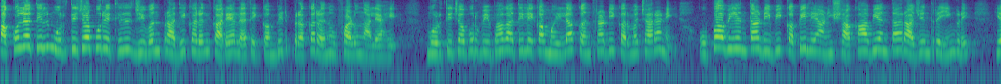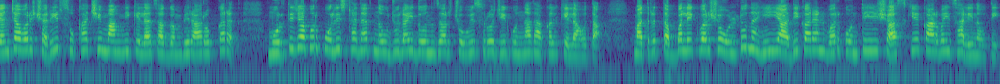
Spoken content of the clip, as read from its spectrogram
अकोल्यातील मूर्तिजापूर येथील जीवन प्राधिकरण कार्यालयात एक गंभीर प्रकरण उफाळून आले आहे. मूर्तिजापूर विभागातील एका महिला कंत्राटी कर्मचाऱ्याने उपअभियंता डी बी कपिले आणि शाखा अभियंता राजेंद्र इंगळे यांच्यावर शरीर सुखाची मागणी केल्याचा गंभीर आरोप करत मूर्तिजापूर पोलीस ठाण्यात नऊ जुलै दोन हजार चोवीस रोजी गुन्हा दाखल केला होता. मात्र तब्बल एक वर्ष उलटूनही या अधिकाऱ्यांवर कोणतीही शासकीय कारवाई झाली नव्हती.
